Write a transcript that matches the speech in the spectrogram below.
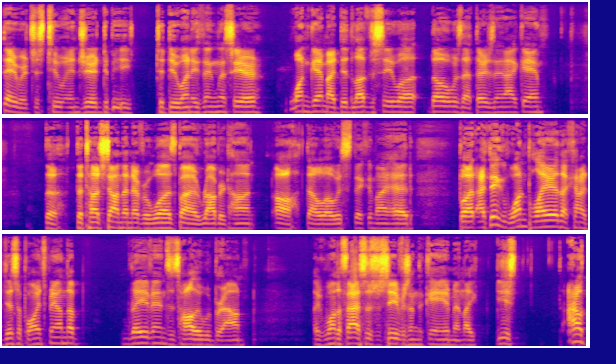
They were just too injured to be to do anything this year. One game I did love to see what though was that Thursday night game. The the touchdown that never was by Robert Hunt. Oh, that'll always stick in my head. But I think one player that kind of disappoints me on the Ravens is Hollywood Brown. Like one of the fastest receivers in the game, and like you just I don't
